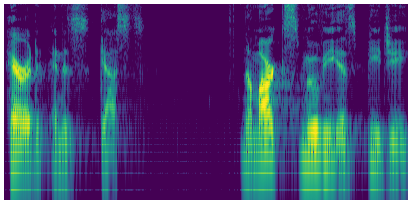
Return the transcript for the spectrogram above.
Herod and his guests. Now, Mark's movie is PG,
